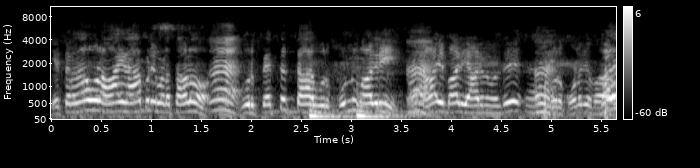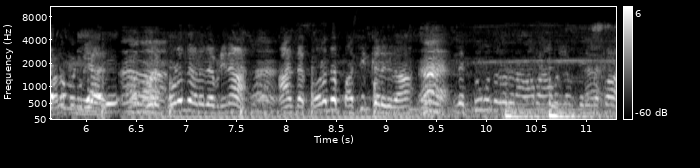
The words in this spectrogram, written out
எத்தனைதான் ஒரு ஆயிரம் ஆம்பளை வளர்த்தாலும் ஒரு பெத்த தா ஒரு பொண்ணு மாதிரி தாய் மாதிரி யாருமே வந்து ஒரு குழந்தை வளர்க்க முடியாது. ஒரு குழந்தை அழுது அப்படின்னா அந்த குழந்தை பசி கழுகுதான் இல்ல தூக்கத்துல நான் ஆம்பளை தெரியுமாப்பா?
